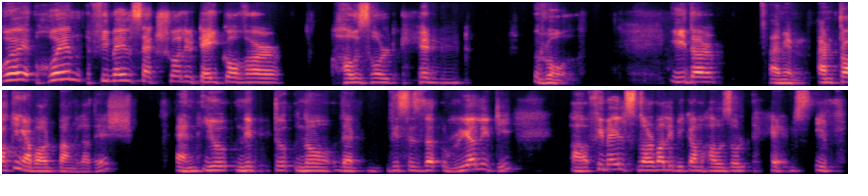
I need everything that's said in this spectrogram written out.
when females actually take over household head role, either, I mean, I'm talking about Bangladesh, and you need to know that this is the reality. Uh, females normally become household heads if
